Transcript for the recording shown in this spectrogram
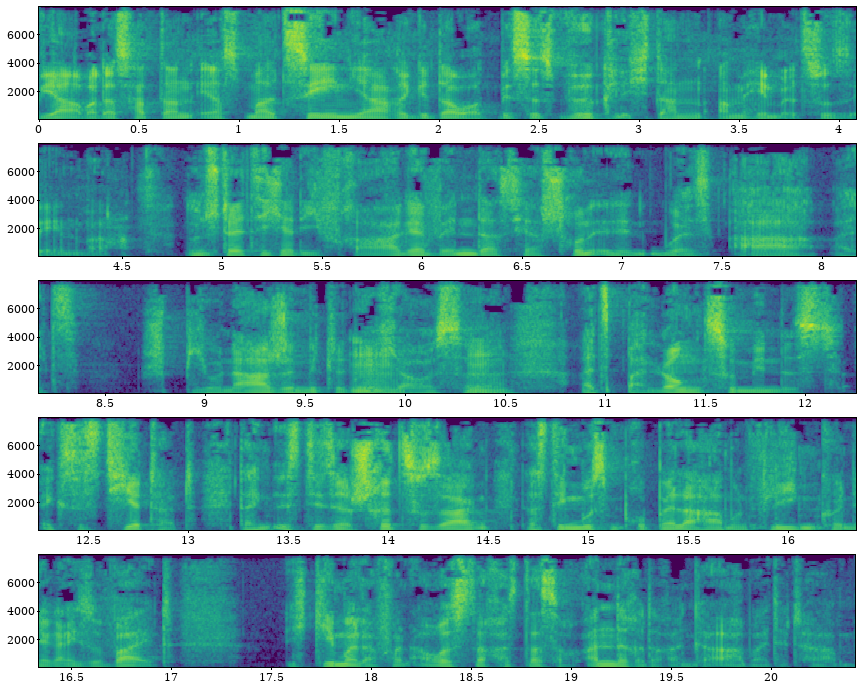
Ja, aber das hat dann erst mal zehn Jahre gedauert, bis es wirklich dann am Himmel zu sehen war. Nun stellt sich ja die Frage, wenn das ja schon in den USA als Spionagemittel mhm. durchaus äh, mhm. als Ballon zumindest existiert hat, dann ist dieser Schritt zu sagen, das Ding muss einen Propeller haben und fliegen können, ja gar nicht so weit. Ich gehe mal davon aus, dass auch andere daran gearbeitet haben.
